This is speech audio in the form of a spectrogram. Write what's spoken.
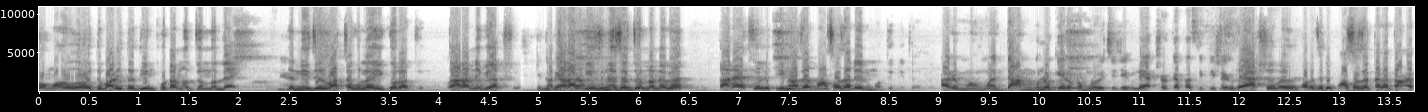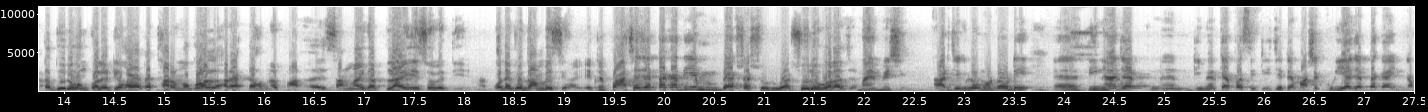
সময় হয়তো বাড়িতে ডিম ফোটানোর জন্য নেয়। যে নিজের বাচ্চাগুলো ই করার জন্য। তারা নেবে একশো। যারা বিজনেস বিজনেসের জন্য নেবে তারা অ্যাকচুয়ালি তিন হাজার পাঁচ হাজার এর মধ্যে নিতে হবে। আর দামগুলো কীরকম রয়েছে? যেগুলো একশো ক্যাপাসিটি সেগুলো একশো ক্যাপাসিটি পাঁচ হাজার টাকার দাম একটা দুই রকম কোয়ালিটি হয় একটা থার্মোকল আর একটা আপনার সানমাইকার প্লাই এসবের দিয়ে। ওটা একটু দাম বেশি হয় এটা মানে পাঁচ হাজার টাকা দিয়ে ব্যবসা শুরু আর শুরু করা যায়। মেশিন আর যেগুলো মোটামুটি তিন হাজার ডিমের ক্যাপাসিটি যেটা মাসে কুড়ি হাজার টাকা ইনকাম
